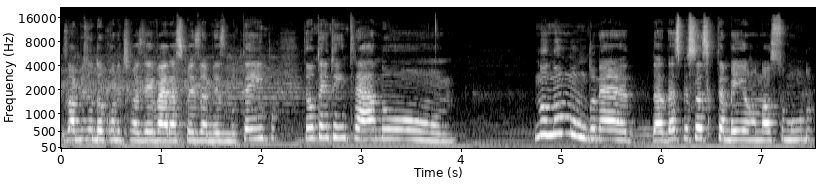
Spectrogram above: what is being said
os homens não dão conta de fazer várias coisas ao mesmo tempo. Então tento entrar no. No, no mundo, né? Das pessoas que também é o nosso mundo.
